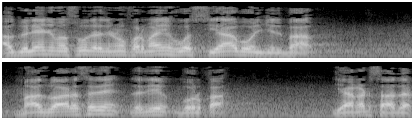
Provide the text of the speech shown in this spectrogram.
عبد الله بن مسعود رضی الله عنه فرمایي هو ثياب والجلباب ما زوار سره د دې برقه یا غټ صادر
